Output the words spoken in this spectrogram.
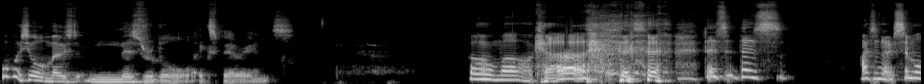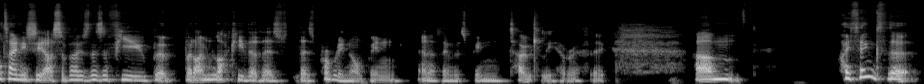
what was your most miserable experience? Oh, Mark, uh, there's there's I don't know. Simultaneously, I suppose there's a few, but but I'm lucky that there's there's probably not been anything that's been totally horrific. Um, I think that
